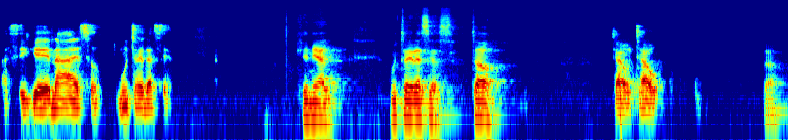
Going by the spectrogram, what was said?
Así que nada, eso. Muchas gracias. Genial. Muchas gracias. Chao. Chao, chao. Chao.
